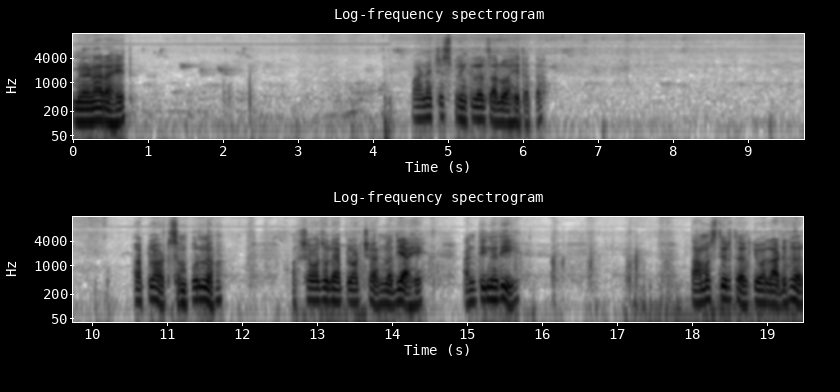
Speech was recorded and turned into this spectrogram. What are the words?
मिळणार आहेत. पाण्याचे स्प्रिंकलर चालू आहेत आता. हा प्लॉट संपूर्ण मागच्या बाजूला या प्लॉटच्या नदी आहे. आणि ती नदी तामसतीर्थ किंवा लाटघर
